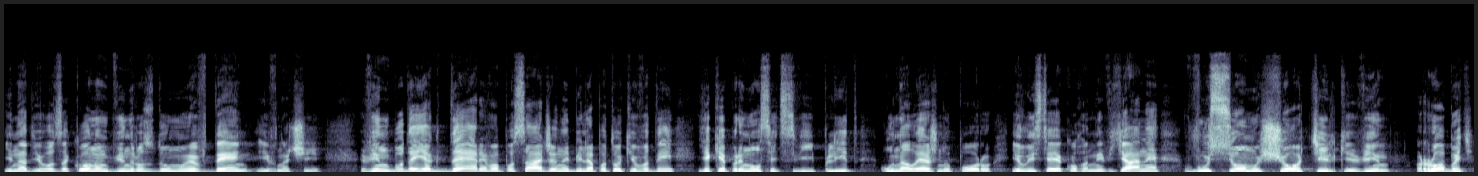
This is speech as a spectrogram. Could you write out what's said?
і над його законом він роздумує вдень і вночі. Він буде як дерево, посаджене біля потоків води, яке приносить свій плід у належну пору, і листя якого не в'яне, в усьому, що тільки він робить,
